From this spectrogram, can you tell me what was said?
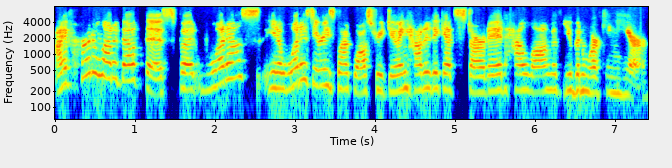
I've heard a lot about this, but what else? You know, what is Erie's Black Wall Street doing? How did it get started? How long have you been working here?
